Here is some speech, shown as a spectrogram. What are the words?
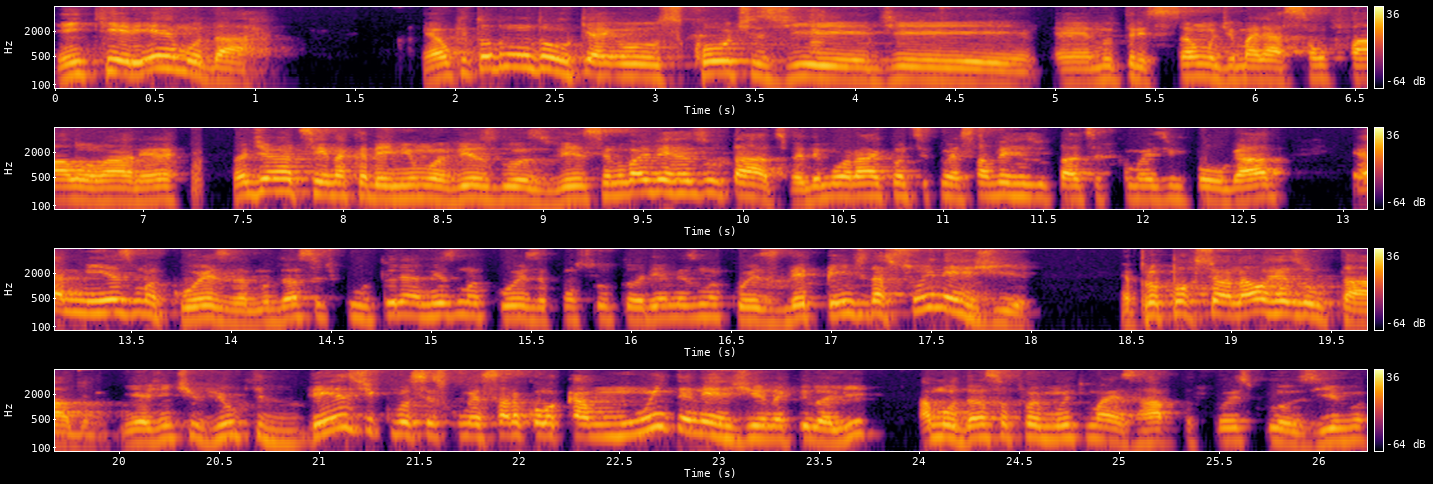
em querer mudar. É o que todo mundo, os coaches de, de é, nutrição, de malhação falam lá, né? Não adianta você ir na academia uma vez, duas vezes, você não vai ver resultados, vai demorar, e quando você começar a ver resultados, você fica mais empolgado. É a mesma coisa, mudança de cultura é a mesma coisa, consultoria é a mesma coisa, depende da sua energia. É proporcional ao resultado. E a gente viu que desde que vocês começaram a colocar muita energia naquilo ali, a mudança foi muito mais rápida, foi explosiva.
